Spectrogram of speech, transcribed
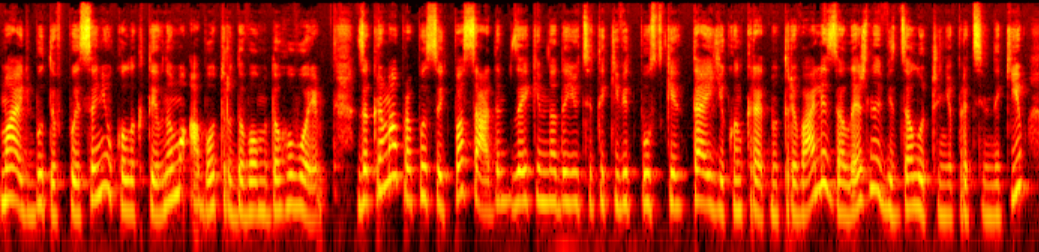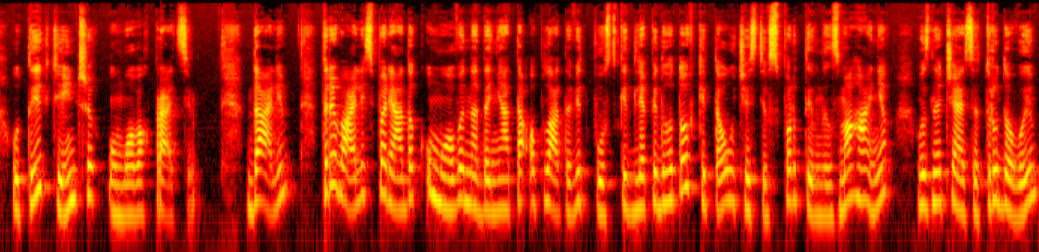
мають бути вписані у колективному або трудовому договорі. Зокрема, прописують посади, за яким надаються такі відпустки, та її конкретну тривалість залежно від залучення працівників у тих чи інших умовах праці. Далі тривалість, порядок, умови надання та оплата відпустки для підготовки та участі в спортивних змаганнях визначається трудовим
